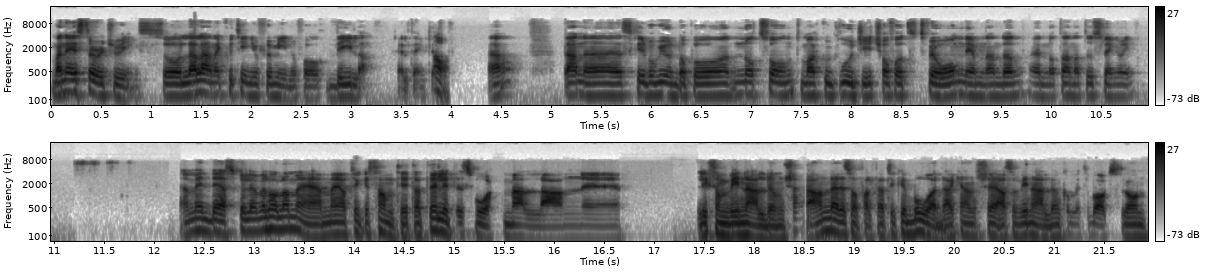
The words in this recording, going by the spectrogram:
Mané, Sturridge och Ings. Så Lalana, Coutinho, Firmino får vila helt enkelt. Ja. ja. Danne, skriver vi under på något sånt? Marko Grudzic har fått två omnämnanden. Är det något annat du slänger in? Ja, men det skulle jag väl hålla med men jag tycker samtidigt att det är lite svårt mellan eh, liksom Wijnaldum och Chan i så fall. För jag tycker båda kanske... Alltså Wijnaldum kommer tillbaka från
